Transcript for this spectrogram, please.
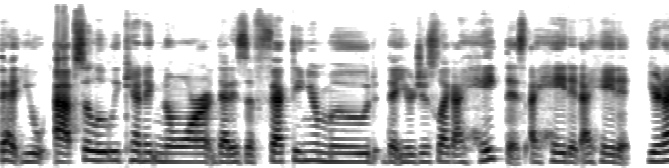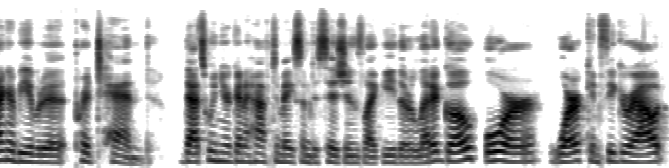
that you absolutely can ignore, that is affecting your mood, that you're just like, I hate this, I hate it, I hate it. You're not gonna be able to pretend that's when you're going to have to make some decisions like either let it go or work and figure out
